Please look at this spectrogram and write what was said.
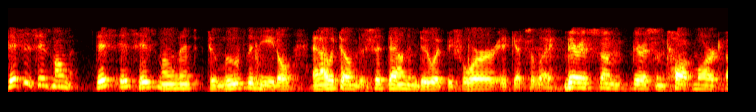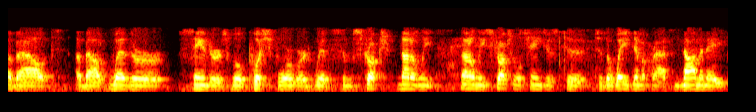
this is his moment. This is his moment to move the needle, and I would tell him to sit down and do it before it gets away. There is some there is some talk, Mark, about about whether Sanders will push forward with some not only not only structural changes to the way Democrats nominate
